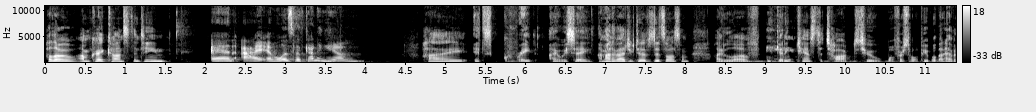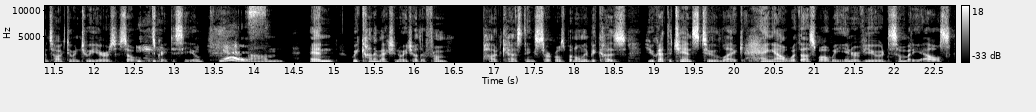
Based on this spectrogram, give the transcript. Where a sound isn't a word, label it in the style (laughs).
Hello, I'm Craig Constantine. And I am Elizabeth Cunningham. Hi, it's great. I always say I'm out of adjectives. It's awesome. I love (laughs) getting a chance to talk to, well, first of all, people that I haven't talked to in two years. So it's great to see you. (laughs) yes. Um, and we kind of actually know each other from podcasting circles, but only because you got the chance to like hang out with us while we interviewed somebody else.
